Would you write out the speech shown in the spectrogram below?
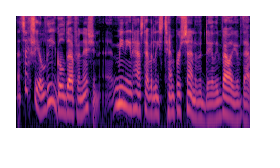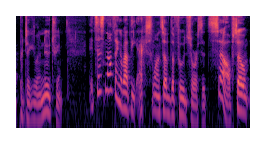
that's actually a legal definition, meaning it has to have at least 10% of the daily value of that particular nutrient. It says nothing about the excellence of the food source itself, so,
